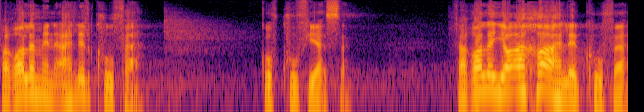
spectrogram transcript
فقال من اهل کوفه گفت کوفی هستم. فقال یا اخا اهل کوفه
